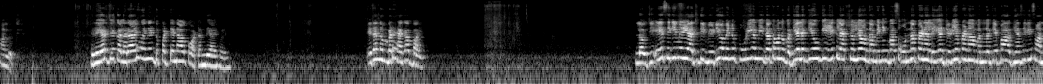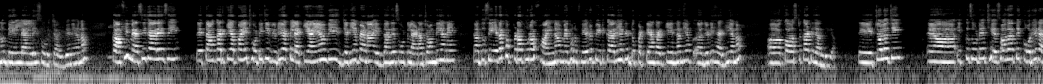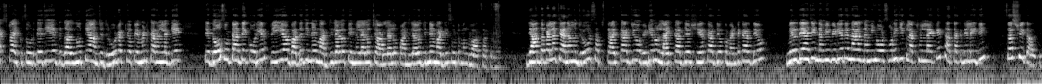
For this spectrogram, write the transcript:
ਆ ਲਓ ਜੀ। ਰੇਅਰ ਜੇ ਕਲਰ ਆਏ ਹੋਏ ਨੇ ਦੁਪੱਟੇ ਨਾਲ ਕਾਟਨ ਦੇ ਆਏ ਹੋਏ ਨੇ। ਇਹਦਾ ਨੰਬਰ ਹੈਗਾ 22 ਲਓ ਜੀ, ਇਹ ਸੀਗੀ ਮੇਰੀ ਅੱਜ ਦੀ ਵੀਡੀਓ ਮੈਨੂੰ ਪੂਰੀ ਉਮੀਦ ਆ, ਤੁਹਾਨੂੰ ਵਧੀਆ ਲੱਗੀ ਹੋਊਗੀ। ਇਹ ਕਲੈਕਸ਼ਨ ਲਿਆਉਣ ਦਾ ਮੀਨਿੰਗ ਬਸ ਉਹਨਾਂ ਪੈਣਾ ਲਈ ਆ, ਜਿਹੜੀਆਂ ਪੈਣਾ ਮਤਲਬ ਕਿ ਭਾਲਦੀਆਂ ਸੀ ਵੀ ਸਾਨੂੰ ਦੇਣ ਲੈਣ ਲਈ ਸੂਟ ਚਾਹੀਦੇ ਨੇ, ਹਨਾ? ਕਾਫੀ ਮੈਸੇਜ ਆ ਰਹੇ ਸੀ। ਤੇ ਤਾਂ ਕਰਕੇ ਆਪਾਂ ਇਹ ਛੋਟੀ ਜਿਹੀ ਵੀਡੀਓ ਇੱਕ ਲੈ ਕੇ ਆਏ ਆ ਵੀ ਜਿਹੜੀਆਂ ਪੈਣਾ ਇਦਾਂ ਦੇ ਸੂਟ ਲੈਣਾ ਚਾਹੁੰਦੀਆਂ ਨੇ। ਤਾਂ ਤੁਸੀਂ ਇਹਦਾ ਕੱਪੜਾ ਪੂਰਾ ਫਾਈਨ ਆ। ਮੈਂ ਤੁਹਾਨੂੰ ਫੇਰ ਰਿਪੀਟ ਕਰ ਰਹੀ ਹਾਂ ਕਿ ਦੁਪੱਟਿਆਂ ਕਰਕੇ ਇਹਨਾਂ ਦੀਆਂ ਜਿਹੜੀ ਹੈਗੀ ਆ ਨਾ ਕਾਸਟ ਘਟ ਜਾਂਦੀ ਆ। ਤੇ ਚਲੋ ਜੀ ਇੱਕ ਸੂਟ ਇਹ 600 ਦਾ ਤੇ ਕੋਰੀਅਰ ਐਕਸਟਰਾ ਇੱਕ ਸੂਟ ਤੇ ਜੀ, ਇਹ ਗੱਲ ਨੂੰ ਧਿਆਨ 'ਚ ਜ਼ਰੂਰ ਰੱਖਿਓ ਪੇਮੈਂਟ ਕਰਨ ਲੱਗੇ। ਤੇ ਦੋ ਸੂਟਾਂ ਤੇ ਕੋਰੀਅਰ ਫ੍ਰੀ ਆ, ਵੱਧ ਜਿੰਨੇ ਮਰਜ਼ੀ ਲੈ ਲਓ, ਤਿੰਨ ਲੈ ਲਓ, ਚਾਰ ਲੈ ਲਓ, ਪੰਜ ਲੈ ਲਓ, ਜਿੰਨੇ ਮਰਜ਼ੀ ਸੂਟ ਮੰਗਵਾ ਸਕਦੇ ਹੋ। ਜਾਣ ਤੋਂ ਪਹਿਲਾਂ ਚੈਨਲ ਨੂੰ ਜ਼ਰੂਰ ਸਬਸਕ੍ਰਾਈਬ ਕਰ ਦਿਓ ਵੀਡੀਓ ਨੂੰ ਲਾਈਕ ਕਰ ਦਿਓ ਸ਼ੇਅਰ ਕਰ ਦਿਓ ਕਮੈਂਟ ਕਰ ਦਿਓ। ਮਿਲਦੇ ਹਾਂ ਜੀ ਨਵੀਂ ਵੀਡੀਓ ਦੇ ਨਾਲ, ਨਵੀਂ ਹੋਰ ਸੋਹਣੀ ਜੀ ਕਲੈਕਸ਼ਨ ਲੈ ਕੇ, ਤਦ ਤੱਕ ਦੇ ਲਈ ਜੀ, ਸਤਿ ਸ਼੍ਰੀ ਅਕਾਲ ਜੀ।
